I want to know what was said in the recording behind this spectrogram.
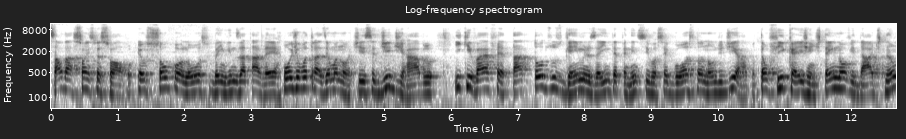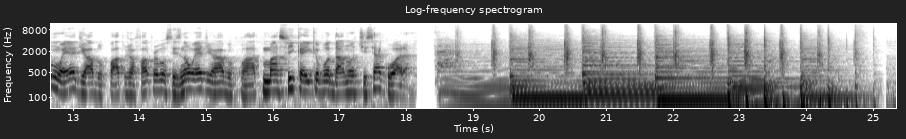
Saudações pessoal, eu sou o Colosso, bem-vindos à Taverna. Hoje eu vou trazer uma notícia de Diablo e que vai afetar todos os gamers aí, independente se você gosta ou não de Diablo. Então fica aí gente, tem novidade, não é Diablo 4, já falo pra vocês, não é Diablo 4, mas fica aí que eu vou dar a notícia agora.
